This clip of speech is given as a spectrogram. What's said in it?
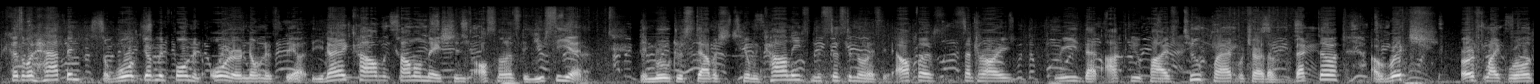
Because of what happened, the world government formed an order known as the, uh, the United Colonial Nations, also known as the UCN. They moved to establish human colonies in the system known as the Alpha Centauri 3 that occupies two planets which are the Vekta, a rich Earth-like world,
